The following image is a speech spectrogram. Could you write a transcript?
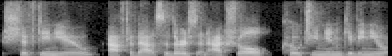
shifting you after that. So there's an actual coaching and giving you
